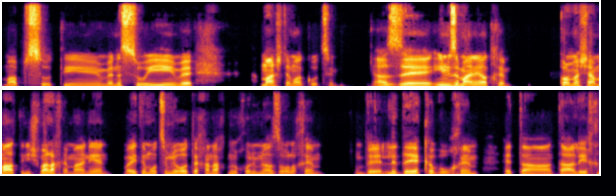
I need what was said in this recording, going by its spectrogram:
מבסוטים ונשואים ומה שאתם רק רוצים. אז אה, אם זה מעניין אתכם, כל מה שאמרתי נשמע לכם מעניין, והייתם רוצים לראות איך אנחנו יכולים לעזור לכם ולדייק עבורכם את התהליך,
